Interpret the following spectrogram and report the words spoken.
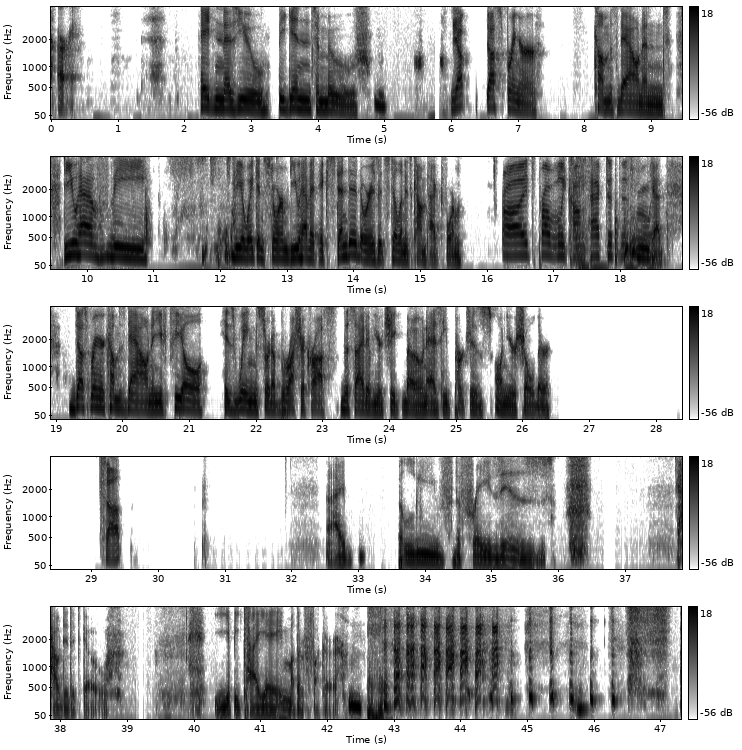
All right. Aiden, as you begin to move, Yep. Dustbringer comes down and do you have the the awakened storm do you have it extended or is it still in its compact form Uh, it's probably compact at this point. okay dustbringer comes down and you feel his wings sort of brush across the side of your cheekbone as he perches on your shoulder. What's up? i believe the phrase is how did it go? Yippee ki motherfucker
